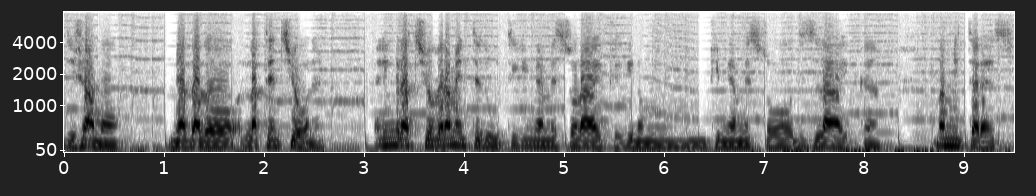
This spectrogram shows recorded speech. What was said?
diciamo mi ha dato l'attenzione. Ringrazio veramente tutti chi mi ha messo like chi, non, chi mi ha messo dislike non mi interessa.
